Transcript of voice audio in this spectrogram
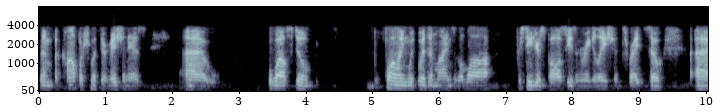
them accomplish what their mission is, uh, while still falling within lines of the law, procedures, policies, and regulations, right? So uh,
